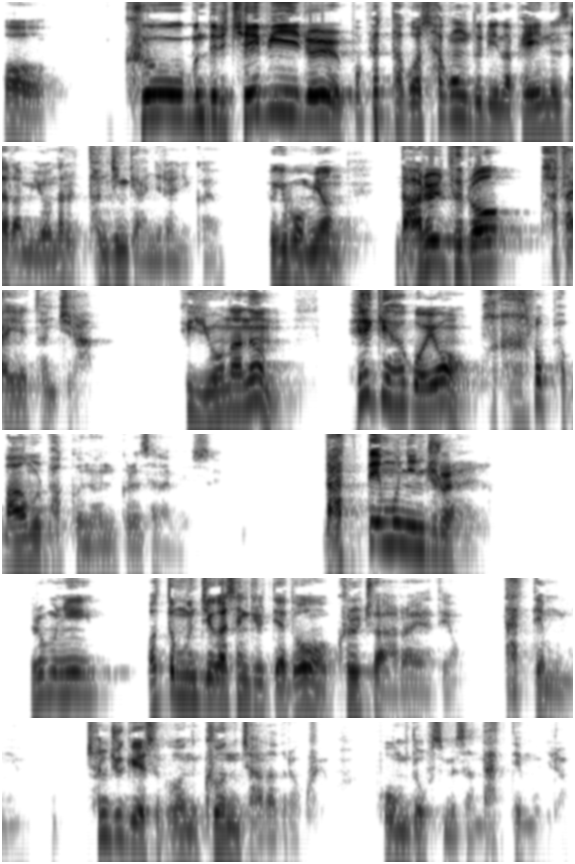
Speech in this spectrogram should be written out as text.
어, 그분들이 제비를 뽑혔다고 사공들이나 배에 있는 사람이 요나를 던진 게 아니라니까요. 여기 보면 나를 들어 바다에 던지라. 그 요나는 회개하고요. 바로 마음을 바꾸는 그런 사람이었어요. 나 때문인 줄을 알라. 여러분이 어떤 문제가 생길 때도 그럴 줄 알아야 돼요. 나 때문이에요. 천주교에서 그건, 그건 잘하더라고요. 보험도 없으면서 나 때문이라고.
